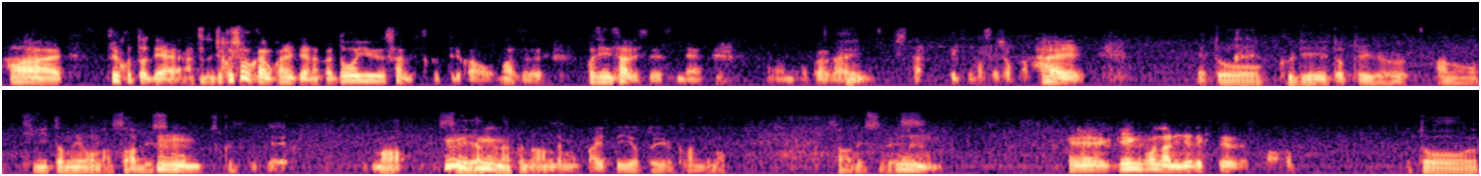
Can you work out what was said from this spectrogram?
はい。ということで、あちょっと自己紹介も兼ねて、なんかどういうサービス作ってるかを、まず、個人サービスですね、あのお伺いした、できますでしょうか。はい。えっと、クリエイトという、あの、キータのようなサービスをうん作っていて、まあ、うんうん制約なく何でも書いていいよという感じのサービスです。えっうん。えー、言語何出てきてるんですか？と、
